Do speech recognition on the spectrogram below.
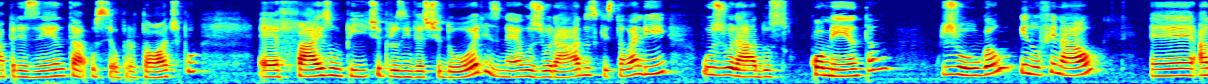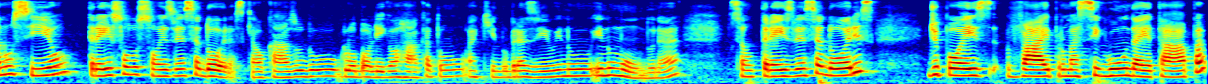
apresenta o seu protótipo é, faz um pitch para os investidores, né, os jurados que estão ali, os jurados comentam, julgam e no final é, anunciam três soluções vencedoras, que é o caso do Global Legal Hackathon aqui no Brasil e no, e no mundo, né? São três vencedores, depois vai para uma segunda etapa,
